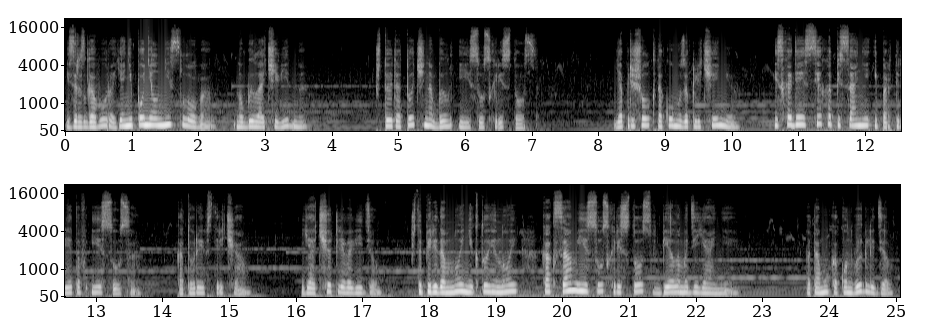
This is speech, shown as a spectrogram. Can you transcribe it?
Из разговора я не понял ни слова, но было очевидно, что это точно был Иисус Христос. Я пришел к такому заключению, исходя из всех описаний и портретов Иисуса, которые встречал. Я отчетливо видел, что передо мной никто иной, как сам Иисус Христос в белом одеянии. Потому как Он выглядел –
